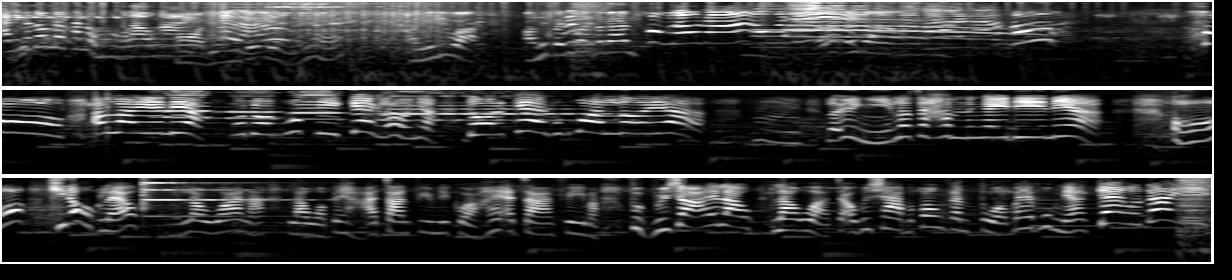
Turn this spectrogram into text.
อันนี้ก็ต้องเป็นขนมของเราไงห่อเดียวมันจะอิ่มไหมเนี่ยฮะ เอางี้ดีกว่า เอานี่ไปด้วยแล้วกันของเรานะเอามานี่แล้วบ๊ายบายเอ้าโหอะไรอะเนี่ย เราโดนพวกนี้แกล้งแล้วเหรอเนี่ย โดนแกล้งทุกวันเลยอะอืมแล้วอย่างนี้เราจะทำยังไงดีเนี่ย อ๋อ คิดออกแล้วงั้นเราว่านะ เราอะไปหาอาจารย์ฟิล์มดีกว่า ให้อาจารย์ฟิล์มอะฝึกวิชาให้เรา เราอะจะเอาวิชามาป้องกันตัวไม่ให้พวกเนี้ยแกล้งเราได้อีก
